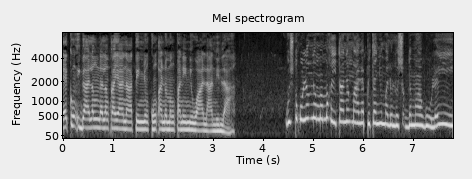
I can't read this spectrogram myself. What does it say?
Eh kung igalang na lang kaya natin yung kung ano mang paniniwala nila. Gusto ko lang naman makita ng malapitan yung malulusog ng mga gulay eh.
